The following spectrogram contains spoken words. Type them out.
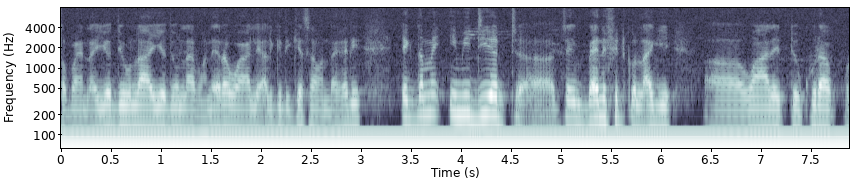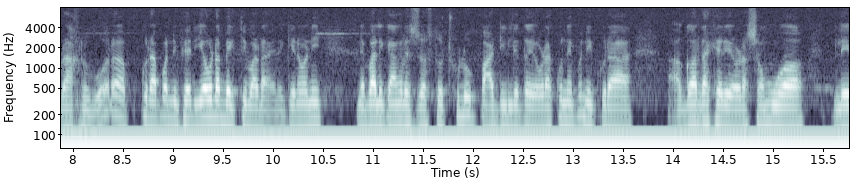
तपाईँलाई यो दिउँला यो दिउँला भनेर उहाँले अलिकति के छ भन्दाखेरि एकदमै इमिडिएट चाहिँ बेनिफिटको लागि उहाँले त्यो कुरा राख्नुभयो र कुरा पनि फेरि एउटा व्यक्तिबाट होइन किनभने नेपाली काङ्ग्रेस जस्तो ठुलो पार्टीले त एउटा कुनै पनि कुरा गर्दाखेरि एउटा समूहले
